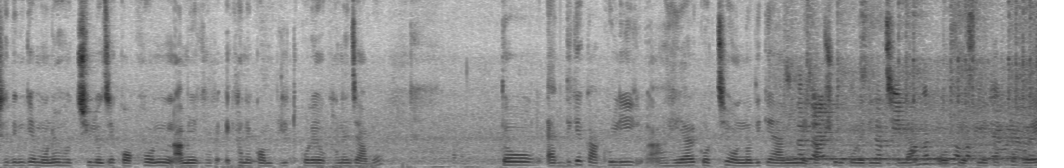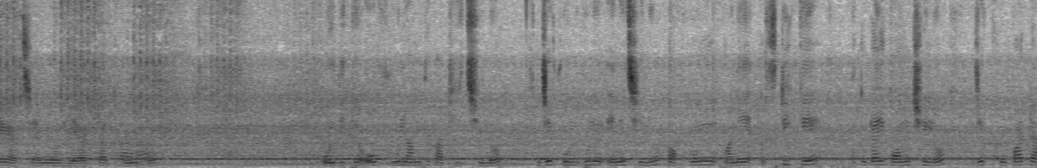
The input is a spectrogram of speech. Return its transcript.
সেদিনকে মনে হচ্ছিল যে কখন আমি এখানে কমপ্লিট করে ওখানে যাব। তো একদিকে কাকুলি হেয়ার করছে, অন্যদিকে আমি মেকআপ শুরু করে দিয়েছিলাম। ওর ফেস মেকআপটা হয়ে গেছে, আমি ওর হেয়ারটা ধরবো ওইদিকে ও ফুল আনতে পাঠিয়েছিল। যে ফুলগুলো এনেছিল, তখন মানে স্টিকে এতটাই কম ছিল যে খোপাটা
